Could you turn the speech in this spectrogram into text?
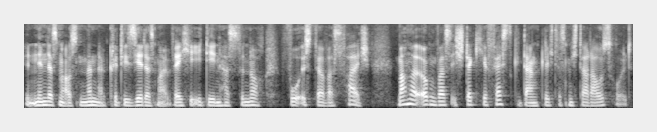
nimm das mal auseinander, kritisier das mal. Welche Ideen hast du noch? Wo ist da was falsch? Mach mal irgendwas, ich stecke hier fest gedanklich, das mich da rausholt.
